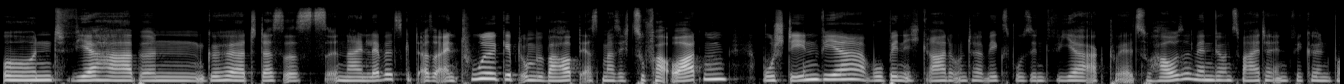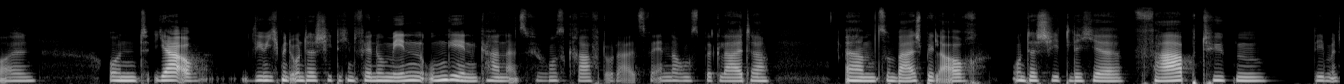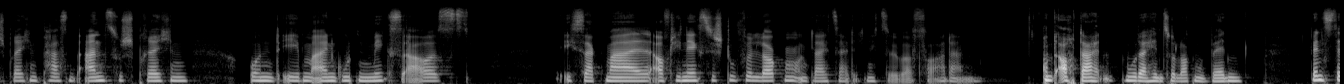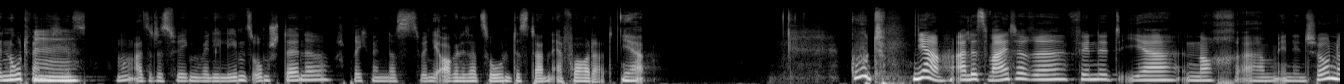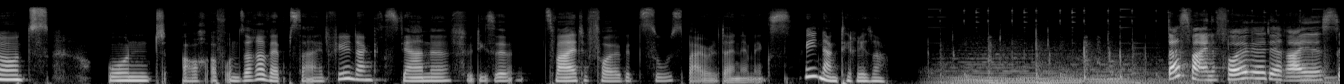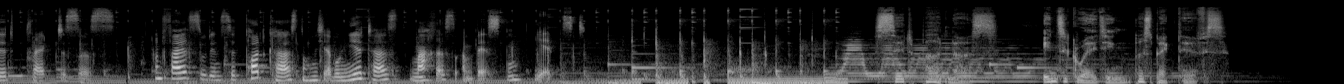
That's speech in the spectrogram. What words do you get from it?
Und wir haben gehört, dass es Nine Levels gibt, also ein Tool gibt, um überhaupt erstmal sich zu verorten. Wo stehen wir? Wo bin ich gerade unterwegs? Wo sind wir aktuell zu Hause, wenn wir uns weiterentwickeln wollen? Und ja, auch wie ich mit unterschiedlichen Phänomenen umgehen kann als Führungskraft oder als Veränderungsbegleiter. Ähm, zum Beispiel auch unterschiedliche Farbtypen dementsprechend passend anzusprechen und eben einen guten Mix aus, ich sag mal, auf die nächste Stufe locken und gleichzeitig nicht zu überfordern. Und auch da, nur dahin zu locken, wenn es denn notwendig mhm. ist. Ne? Also deswegen, wenn die Lebensumstände, sprich, wenn das, wenn die Organisation das dann erfordert. Ja. Gut, ja, alles weitere findet ihr noch ähm, in den Show Notes und auch auf unserer Website. Vielen Dank, Christiane, für diese zweite Folge zu Spiral Dynamics. Vielen Dank, Theresa. Das war eine Folge der Reihe Sit Practices. Und falls du den SIT Podcast noch nicht abonniert hast, mach es am besten jetzt. SIT Partners Integrating Perspectives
